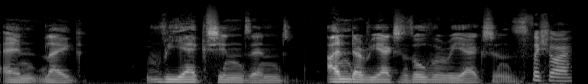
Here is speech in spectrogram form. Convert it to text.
and like reactions and under reactions overreactions. For sure.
